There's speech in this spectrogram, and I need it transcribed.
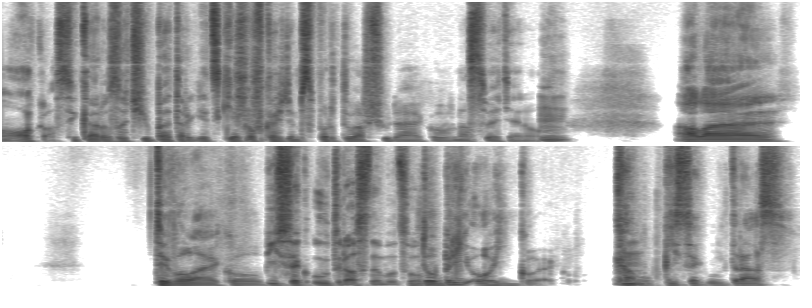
No, klasika, rozhodčí úplně tragický, jako v každém sportu a všude, jako na světě, no. Mm. Ale ty vole, jako Písek Ultras, nebo co? dobrý ohýnko, jako. Kamo, písek ultras.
